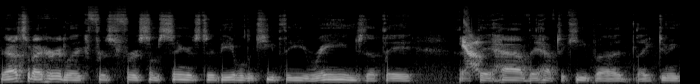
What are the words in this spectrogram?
That's what I heard. Like for for some singers to be able to keep the range that they that Yeah. they have, they have to keep uh, like doing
